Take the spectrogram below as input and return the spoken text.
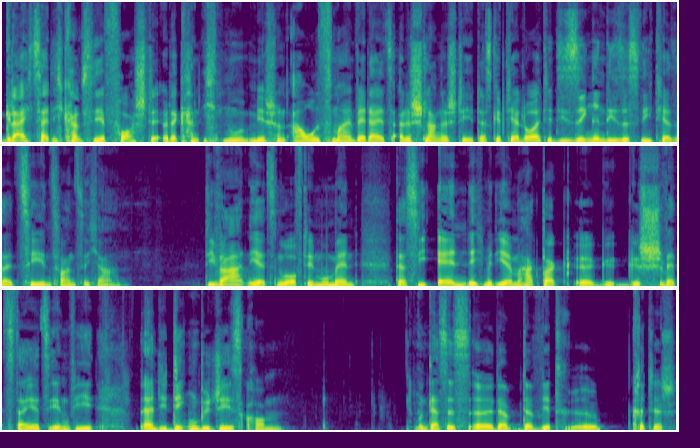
gleichzeitig kannst du dir vorstellen, oder kann ich nur mir schon ausmalen, wer da jetzt alles Schlange steht. Es gibt ja Leute, die singen dieses Lied ja seit 10, 20 Jahren. Die warten jetzt nur auf den Moment, dass sie endlich mit ihrem Hackback-Geschwätz da jetzt irgendwie an die dicken Budgets kommen. Und das ist, äh, da, da wird äh, kritisch.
